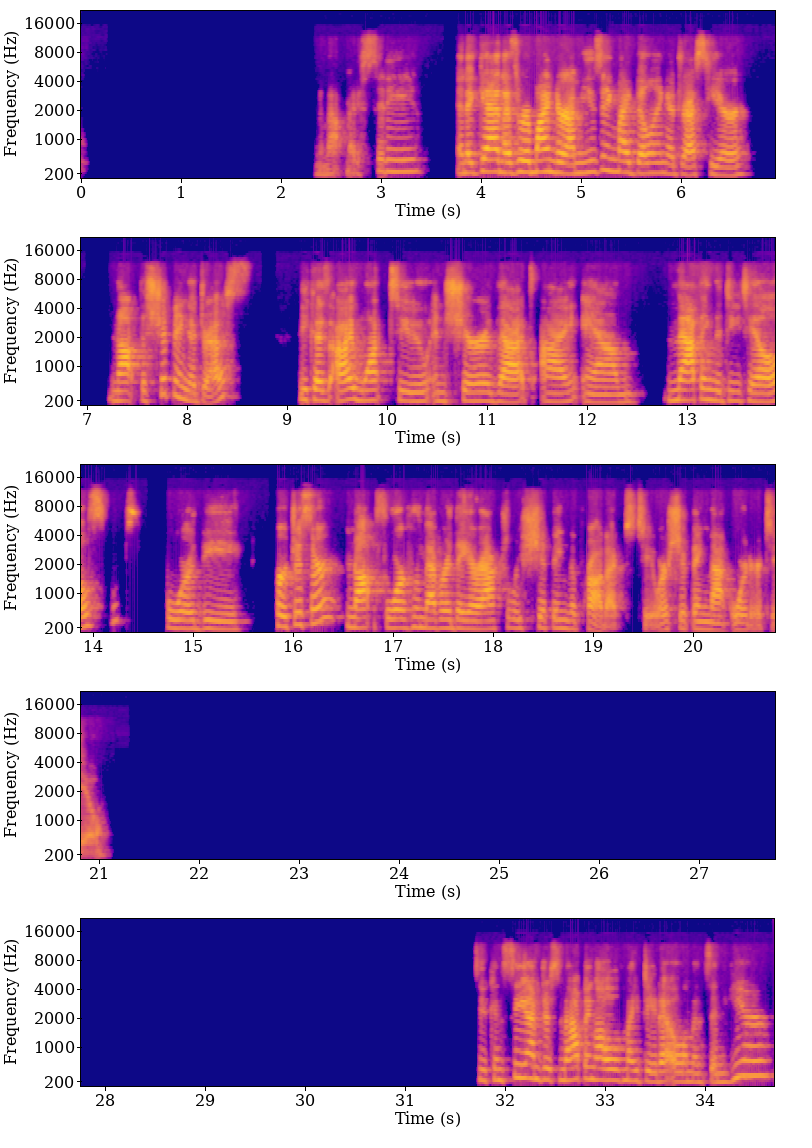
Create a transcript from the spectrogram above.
I'm gonna map my city. And again, as a reminder, I'm using my billing address here, not the shipping address, because I want to ensure that I am mapping the details for the purchaser, not for whomever they are actually shipping the product to or shipping that order to. So you can see I'm just mapping all of my data elements in here.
